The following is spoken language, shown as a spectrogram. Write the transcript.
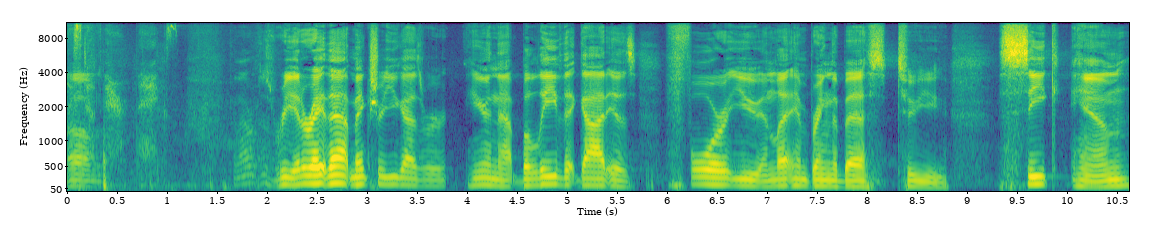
Um, can I just reiterate that? Make sure you guys were hearing that. Believe that God is for you and let Him bring the best to you. Seek Him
